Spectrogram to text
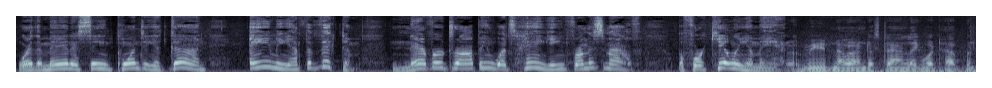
where the man is seen pointing a gun, aiming at the victim, never dropping what's hanging from his mouth before killing a man. We'd never understand like what happened.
